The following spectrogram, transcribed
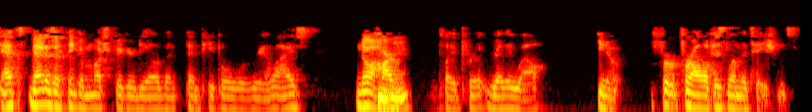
That's that is I think a much bigger deal than than people will realize. Noah mm-hmm. Hart played really well, you know, for for all of his limitations.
